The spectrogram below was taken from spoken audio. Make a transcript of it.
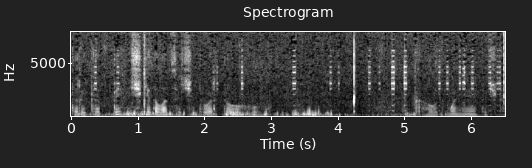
Три копеечки 24-го года. Такая вот монеточка.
